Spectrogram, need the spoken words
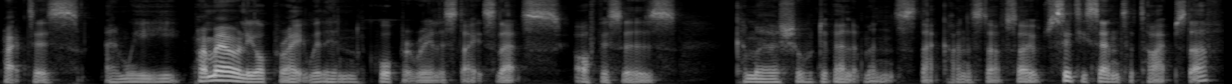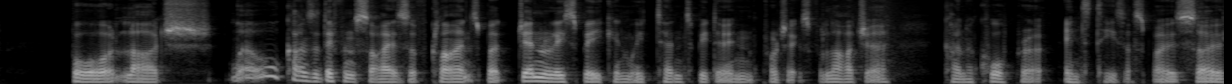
practice and we primarily operate within corporate real estate. So that's offices commercial developments that kind of stuff. So city centre type stuff for large, well, all kinds of different size of clients, but generally speaking, we tend to be doing projects for larger kind of corporate entities, I suppose. So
